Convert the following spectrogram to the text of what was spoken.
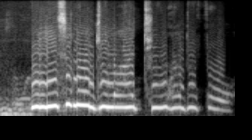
Released on July two hundred four.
